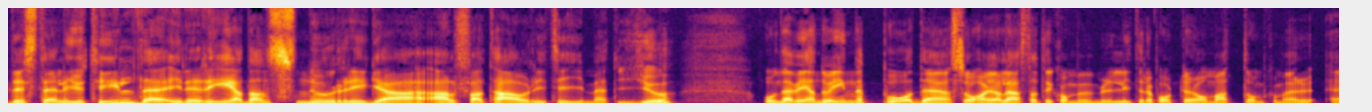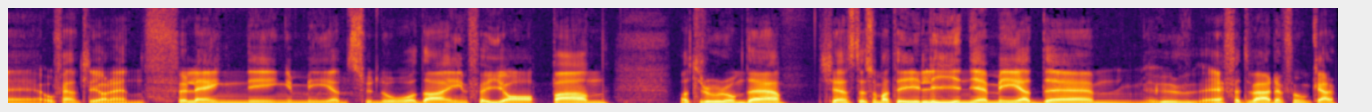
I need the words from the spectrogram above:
det ställer ju till det i det redan snurriga Alfa Tauri-teamet ju. Och när vi ändå är inne på det så har jag läst att det kommer bli lite rapporter om att de kommer eh, offentliggöra en förlängning med Sunoda inför Japan. Vad tror du om det? Känns det som att det är i linje med eh, hur F1-världen funkar?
